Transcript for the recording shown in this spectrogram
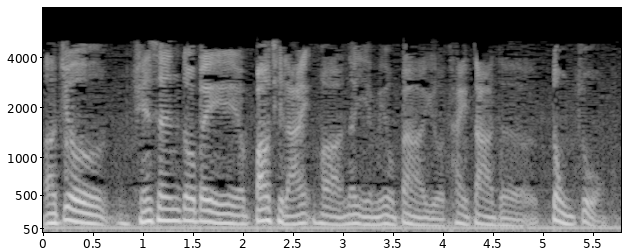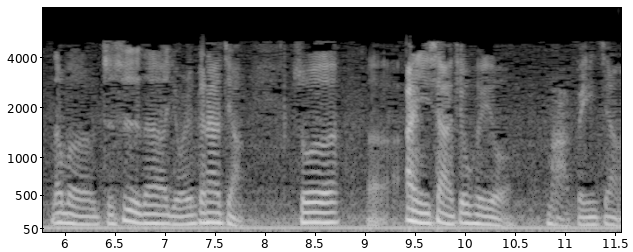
啊，就全身都被包起来，哈，那也没有办法有太大的动作。那么只是呢，有人跟他讲说，呃，按一下就会有吗啡这样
